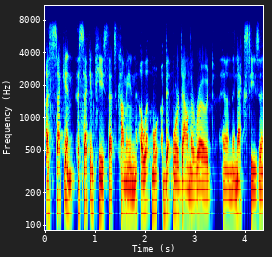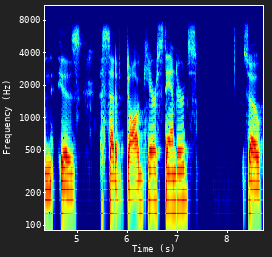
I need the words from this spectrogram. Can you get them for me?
a second a second piece that's coming a, more, a bit more down the road in the next season is a set of dog care standards. So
